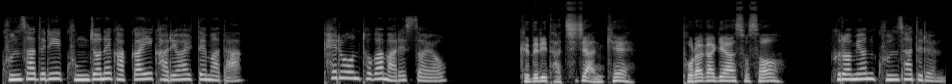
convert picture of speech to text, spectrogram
군사들이 궁전에 가까이 가려 할 때마다 페루온토가 말했어요. 그들이 다치지 않게 돌아가게 하소서. 그러면 군사들은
